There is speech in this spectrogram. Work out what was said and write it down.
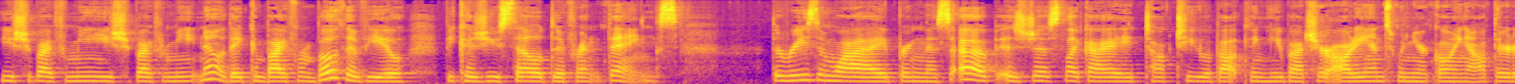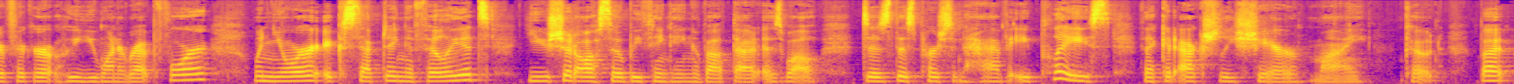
You should buy from me, you should buy from me. No, they can buy from both of you because you sell different things. The reason why I bring this up is just like I talked to you about thinking about your audience when you're going out there to figure out who you want to rep for. When you're accepting affiliates, you should also be thinking about that as well. Does this person have a place that could actually share my code? But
